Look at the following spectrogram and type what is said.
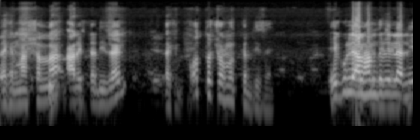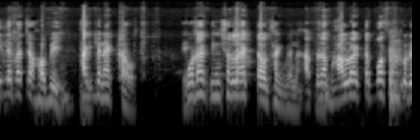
দেখেন মাশাআল্লাহ আরেকটা ডিজাইন। দেখেন কত চমৎকার ডিজাইন। এগুলি আলহামদুলিল্লাহ নিলে বেচা হবেই। থাকবে না একটাও। প্রোডাক্ট ইনশাল্লাহ একটাও থাকবে না। আপনারা ভালো একটা প্রফিট করে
